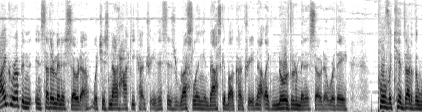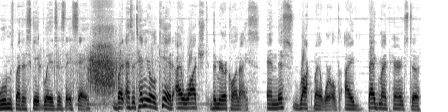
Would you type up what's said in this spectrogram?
I grew up in, in southern Minnesota, which is not hockey country. This is wrestling and basketball country, not like northern Minnesota where they pull the kids out of the wombs by their skate blades, as they say. But as a 10 year old kid, I watched The Miracle on Ice, and this rocked my world. I begged my parents to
